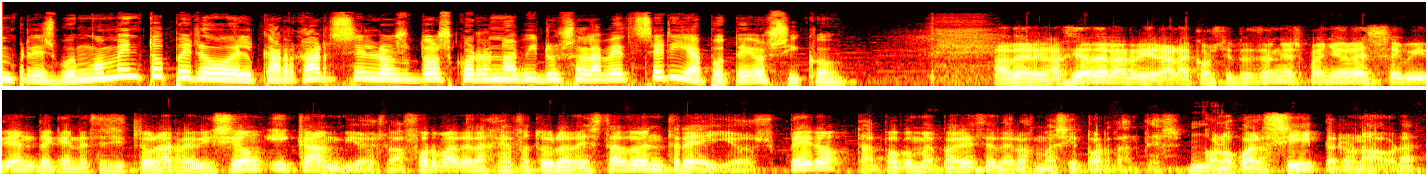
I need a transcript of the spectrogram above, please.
siempre es buen momento, pero el cargarse los dos coronavirus a la vez sería apoteósico. A ver, García de la Riera, la Constitución española es evidente que necesita una revisión y cambios, la forma de la jefatura de Estado entre ellos, pero tampoco me parece de los más importantes. Con lo cual sí, pero no ahora,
